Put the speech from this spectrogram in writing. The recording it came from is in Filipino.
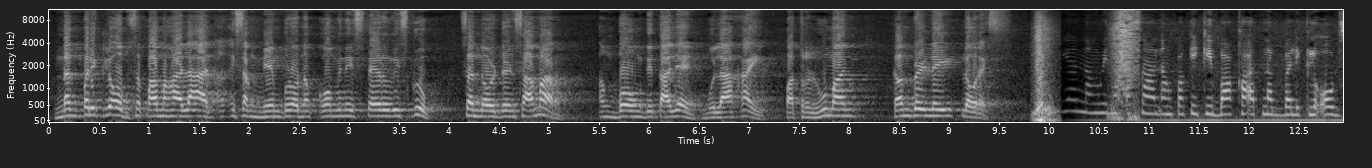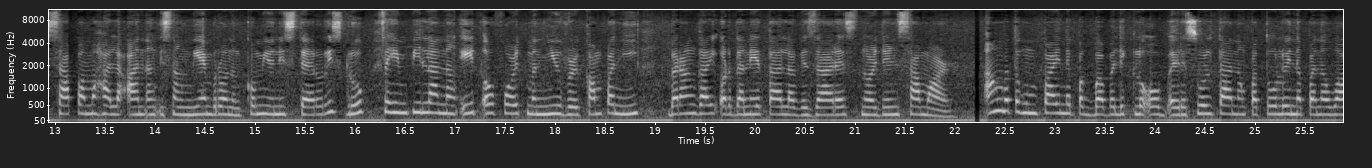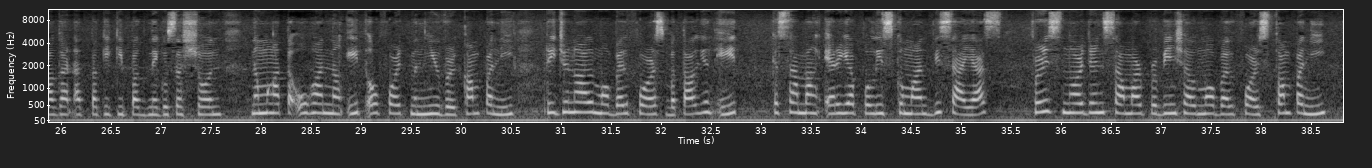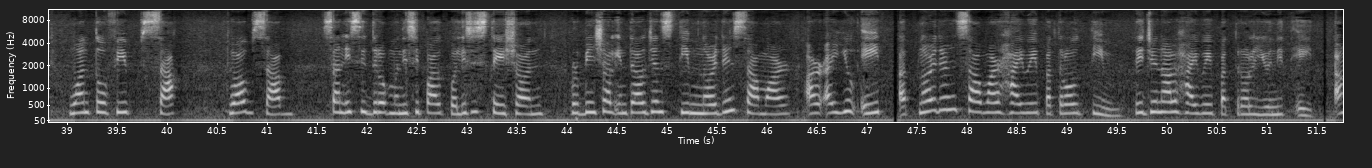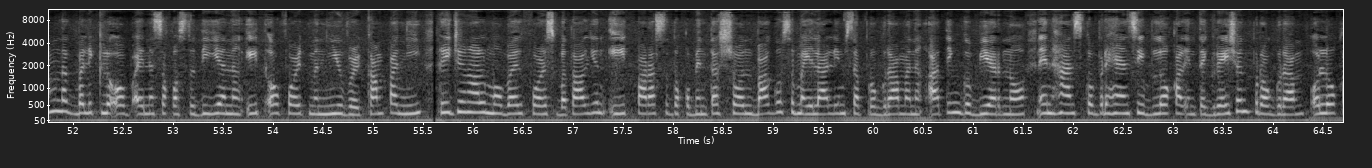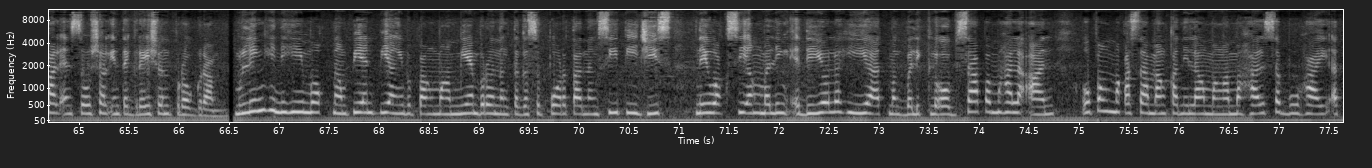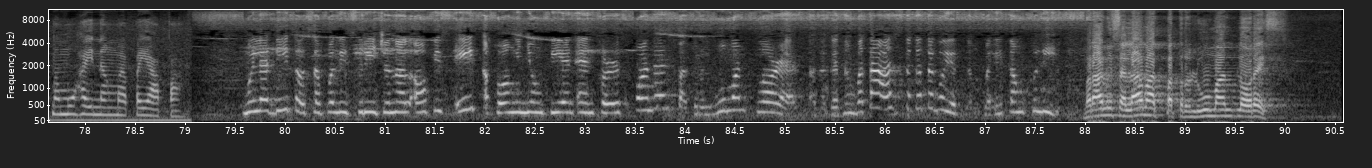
Nagbalik loob sa pamahalaan ang isang miyembro ng Communist Terrorist Group sa Northern Samar. Ang buong detalye mula kay Patrolwoman Camberley Flores. Yan nang winakasan ang pakikibaka at nagbalik loob sa pamahalaan ang isang miyembro ng Communist Terrorist Group sa himpilan ng 804th Maneuver Company, Barangay Ordaneta, Lavezares, Northern Samar. Ang matagumpay na pagbabalik loob ay resulta ng patuloy na panawagan at pakikipagnegosasyon ng mga tauhan ng 804th Maneuver Company, Regional Mobile Force Battalion 8, kasamang Area Police Command Visayas, 1st Northern Samar Provincial Mobile Force Company, 125th SAC, 12 Sub, San Isidro Municipal Police Station, Provincial Intelligence Team Northern Samar, RIU 8 at Northern Samar Highway Patrol Team, Regional Highway Patrol Unit 8. Ang nagbalik loob ay nasa kustodiya ng 804th Maneuver Company, Regional Mobile Force Battalion 8 para sa dokumentasyon bago sa mailalim sa programa ng ating gobyerno na Enhanced Comprehensive Local Integration Program o Local and Social Integration Program. Muling hinihimok ng PNP ang iba pang mga miyembro ng taga-suporta ng CTGs na iwaksi ang maling ideolohiya at magbalik loob sa pamahalaan upang makasama ang kanilang mga mahal sa buhay at mamuhay ng mapayapa. Mula dito sa Police Regional Office 8, ako ang inyong PNN Correspondent, Patrolwoman Flores, ang agad ng batas, tagataguyod ng Balitang Pulis. Maraming salamat Patrolwoman Flores.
